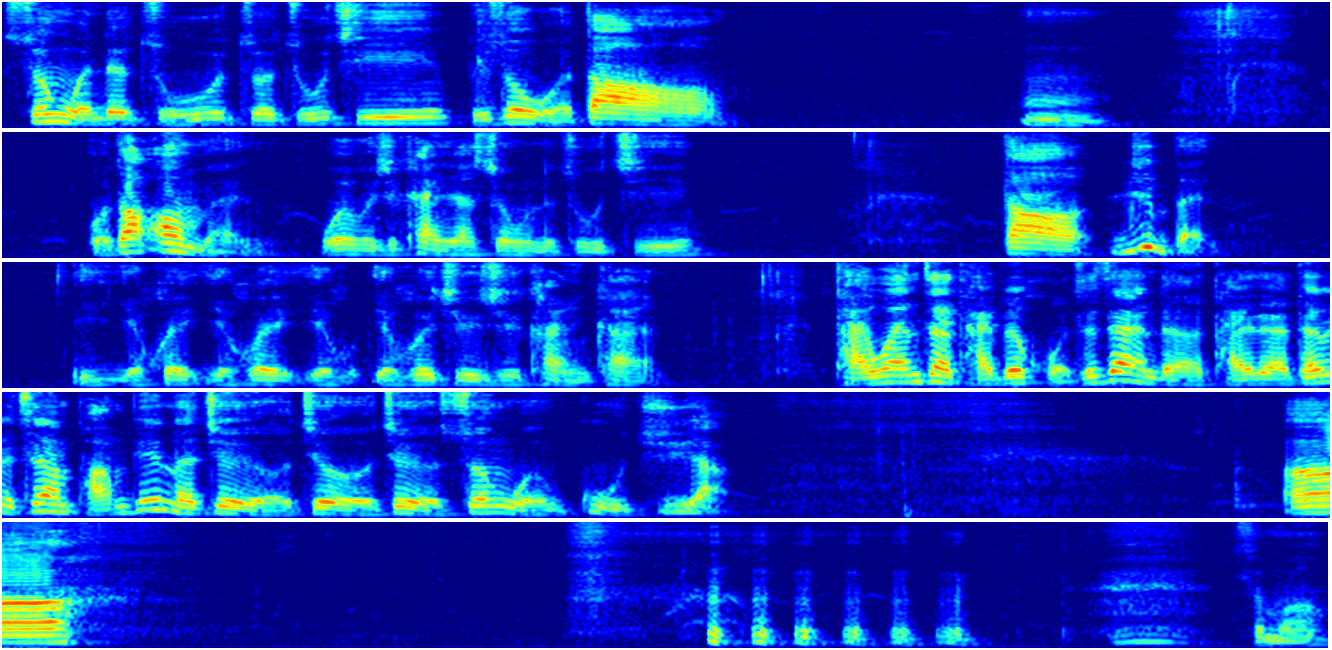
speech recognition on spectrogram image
孙文的足足足迹，比如说我到，嗯，我到澳门。我也会去看一下孙文的足迹，到日本也会也会也会也会去去看一看。台湾在台北火车站的台的台北车站旁边呢，就有就就有孙文故居啊。啊，什么？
